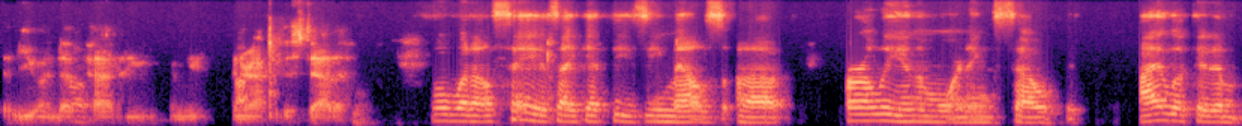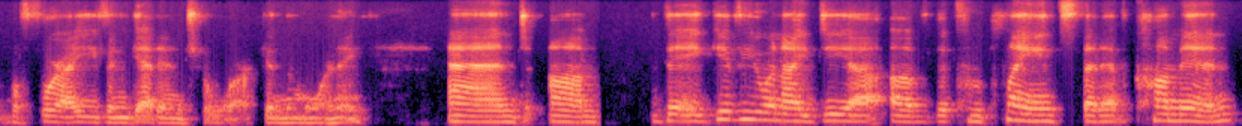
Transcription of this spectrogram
that you end up Oh. having when you interact with this data. Well, what I'll say is I get these emails uh, early in the morning, so I look at them before I even get into work in the morning. And um, they give you an idea of the complaints that have come in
